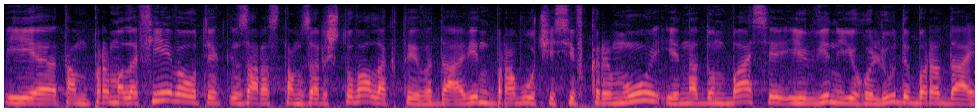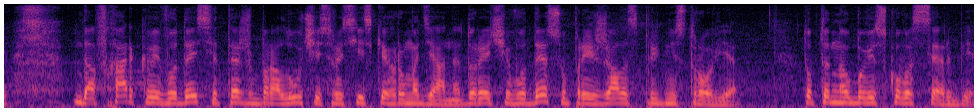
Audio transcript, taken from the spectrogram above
і е, там про Малафєєва, от як зараз там заарештували активи. Да, він брав участь і в Криму, і на Донбасі, і він, і його люди Бородай. Да, в Харкові, в Одесі теж брали участь російські громадяни. До речі, в Одесу приїжджали з Придністров'я. Тобто не обов'язково Сербія.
